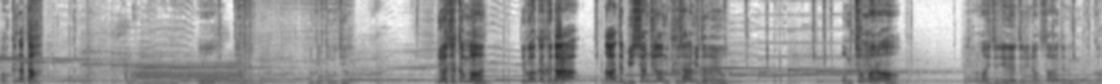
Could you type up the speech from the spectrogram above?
어 끝났다 어? 여긴 또 어디야? 야 잠깐만 이거 아까 그 나, 나한테 미션 주던 그 사람이잖아요 엄청 많아 설마 이제 얘네들이랑 싸워야 되는 건가?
